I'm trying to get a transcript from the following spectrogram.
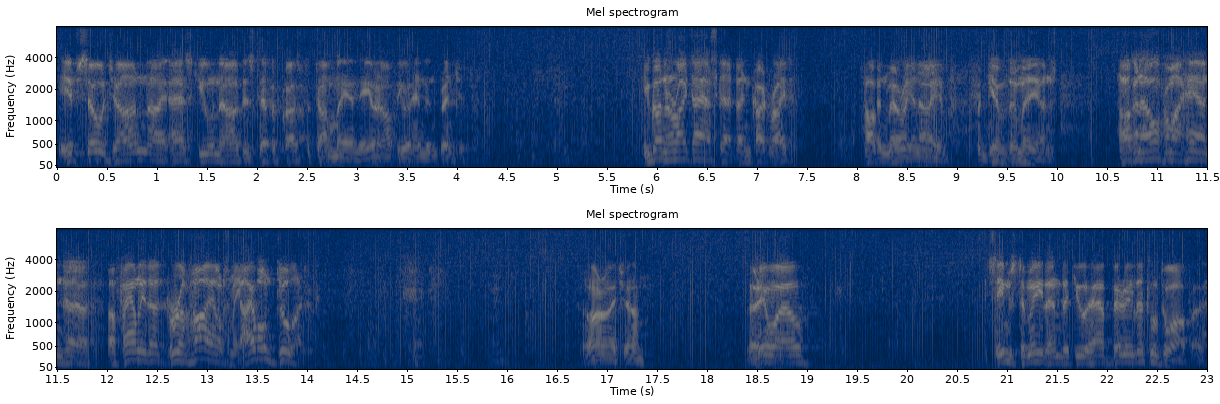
If so, John, I ask you now to step across to Tom Mahan here and offer your hand in friendship. You've got no right to ask that, Ben Cartwright. How can Mary and I forgive the millions? How can I offer my hand to a family that reviles me? I won't do it. All right, John. Very well. It seems to me, then, that you have very little to offer.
